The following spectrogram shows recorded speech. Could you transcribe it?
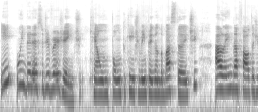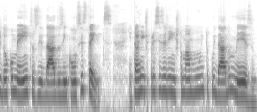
e o endereço divergente, que é um ponto que a gente vem pegando bastante, além da falta de documentos e dados inconsistentes. Então a gente precisa gente tomar muito cuidado mesmo,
